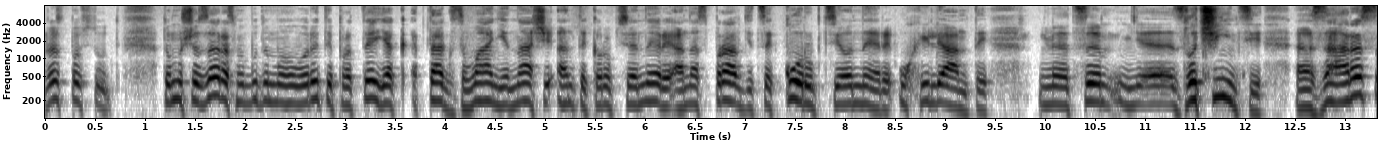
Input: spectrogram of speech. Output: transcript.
розповсюдьте. Тому що зараз ми будемо говорити про те, як так звані наші антикорупціонери, а насправді це корупціонери, ухилянти. е, Це е, злочинці е, зараз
